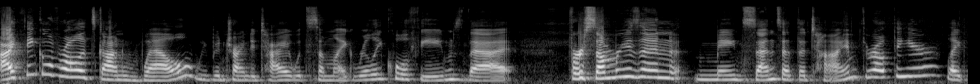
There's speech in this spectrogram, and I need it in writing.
I think overall it's gone well. We've been trying to tie it with some like really cool themes that for some reason made sense at the time throughout the year. Like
